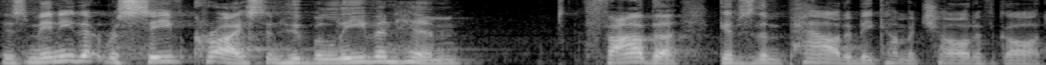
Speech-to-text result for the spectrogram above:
there's many that receive Christ and who believe in him Father gives them power to become a child of God.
